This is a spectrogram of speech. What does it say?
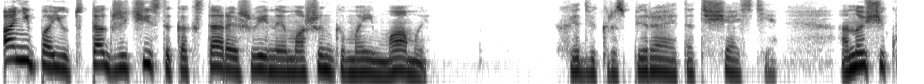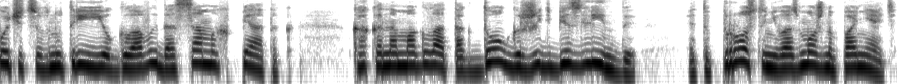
Они поют так же чисто, как старая швейная машинка моей мамы. Хедвиг распирает от счастья. Оно щекочется внутри ее головы до самых пяток. Как она могла так долго жить без Линды? Это просто невозможно понять.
